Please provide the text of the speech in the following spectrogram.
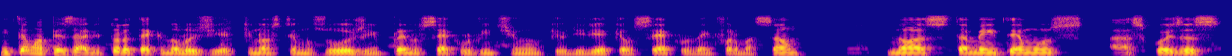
Então, apesar de toda a tecnologia que nós temos hoje, em pleno século XXI, que eu diria que é o século da informação, nós também temos as coisas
